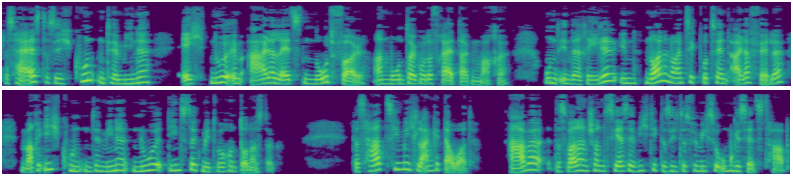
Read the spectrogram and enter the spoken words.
Das heißt, dass ich Kundentermine echt nur im allerletzten Notfall an Montagen oder Freitagen mache. Und in der Regel, in 99 Prozent aller Fälle, mache ich Kundentermine nur Dienstag, Mittwoch und Donnerstag. Das hat ziemlich lang gedauert. Aber das war dann schon sehr, sehr wichtig, dass ich das für mich so umgesetzt habe.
